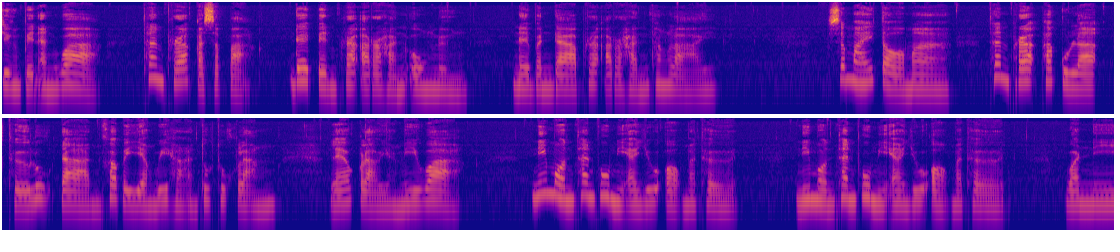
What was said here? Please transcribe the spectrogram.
จึงเป็นอันว่า ท่านพระกัสสปะได้เป็นพระอรหันต์องค์หนึ่ง ในบรรดาพระอรหันต์ทั้งหลาย สมัยต่อมา ท่านพระพักุละถือลูกดานเข้าไปยังวิหารทุกๆหลัง แล้วกล่าวอย่างนี้ว่า นิมนต์ท่านผู้มีอายุออกมาเถิด นิมนต์ท่านผู้มีอายุออกมาเถิด วันนี้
